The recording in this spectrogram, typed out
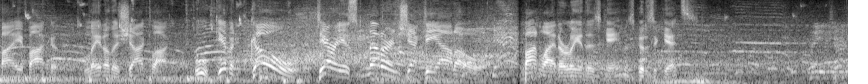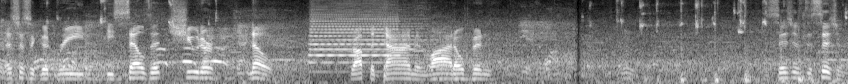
by Ibaka. Late on the shot clock. Ooh, give it, go! Darius Miller and Cheick Diallo. Spotlight early in this game, as good as it gets. That's just a good read. He sells it. Shooter, no. Drop the dime and wide open. Decisions, decisions.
